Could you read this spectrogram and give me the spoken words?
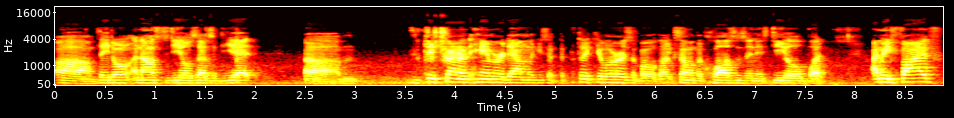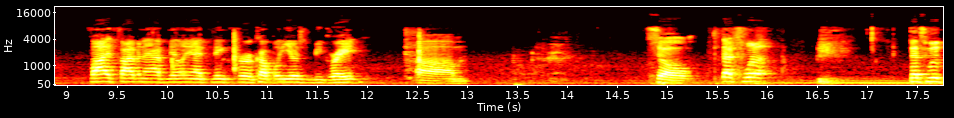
Um, they don't announce the deals as of yet. Um, just trying to hammer down, like you said, the particulars about like some of the clauses in his deal. But I mean, five, five, five and a half million, I think, for a couple years would be great. Um, so that's what. That's what.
